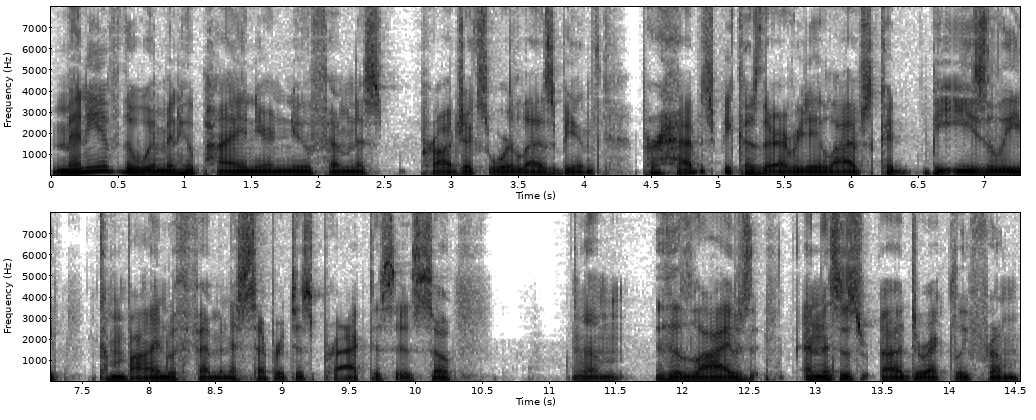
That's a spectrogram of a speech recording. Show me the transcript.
Many of the women who pioneered new feminist projects were lesbians, perhaps because their everyday lives could be easily combined with feminist separatist practices. So, um, the lives, and this is uh, directly from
